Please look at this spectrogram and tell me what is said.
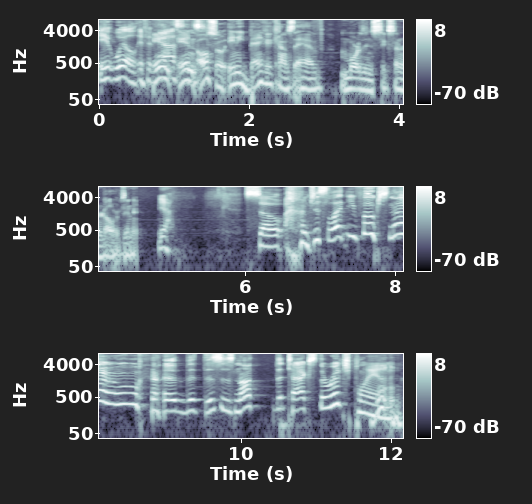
It will if it and passes. and also any bank accounts that have more than six hundred dollars in it. Yeah. So I'm just letting you folks know that this is not the tax the rich plan.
